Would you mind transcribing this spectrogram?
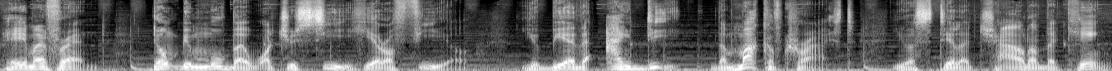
Hey, my friend, don't be moved by what you see, hear, or feel. You bear the ID, the mark of Christ. You are still a child of the King.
